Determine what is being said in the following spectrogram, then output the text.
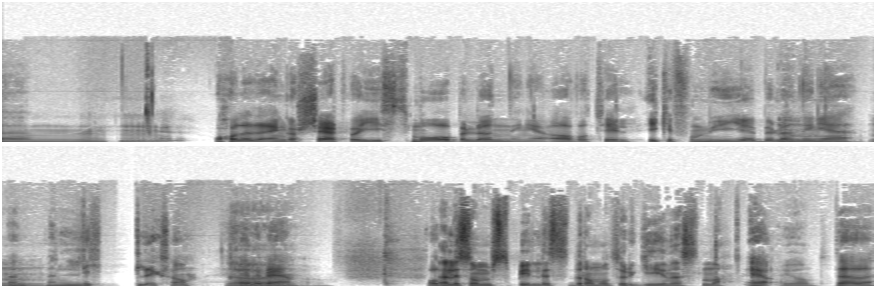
um, Holde det engasjert ved å gi små belønninger av og til. Ikke for mye belønninger, Mm, men, mm. men litt, liksom. Ja, Hele ja, veien. ja. Det er liksom spillets dramaturgi, nesten, da. Ja. Det er det.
